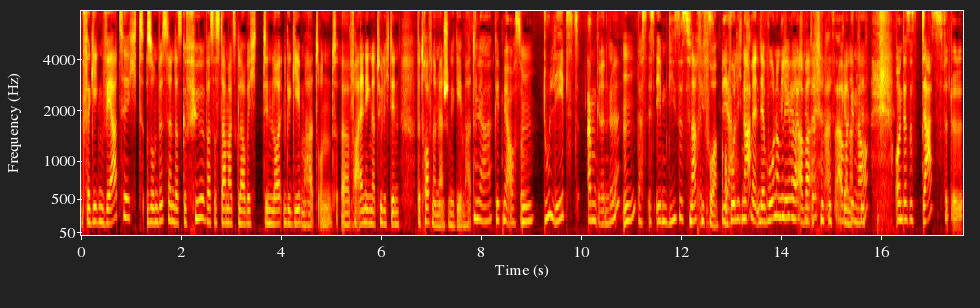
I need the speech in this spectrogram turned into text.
vergegenwärtigt so ein bisschen das Gefühl, was es damals, glaube ich, den Leuten gegeben hat und äh, vor allen Dingen natürlich den betroffenen Menschen gegeben hat. Ja, geht mir auch so. Mhm. Du lebst am Grindel. Mhm. Das ist eben dieses. Nach wie vor. Ist, Obwohl ich nicht mehr in der Wohnung lebe, der aber. aber genau. genau. Und das ist das Viertel,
